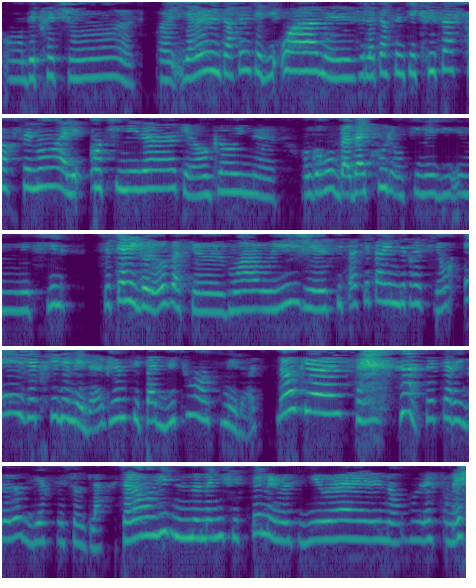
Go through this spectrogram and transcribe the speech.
en dépression euh, il y a même une personne qui a dit ouais mais la personne qui écrit ça forcément elle est anti-médoc encore une en gros baba cool anti-médecine c'était rigolo parce que moi, oui, je suis passée par une dépression et j'ai pris des médocs. Je ne suis pas du tout anti-médoc. Donc, euh, c'était rigolo de dire ces choses-là. J'avais envie de me manifester, mais je me suis dit, ouais, non, laisse tomber.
